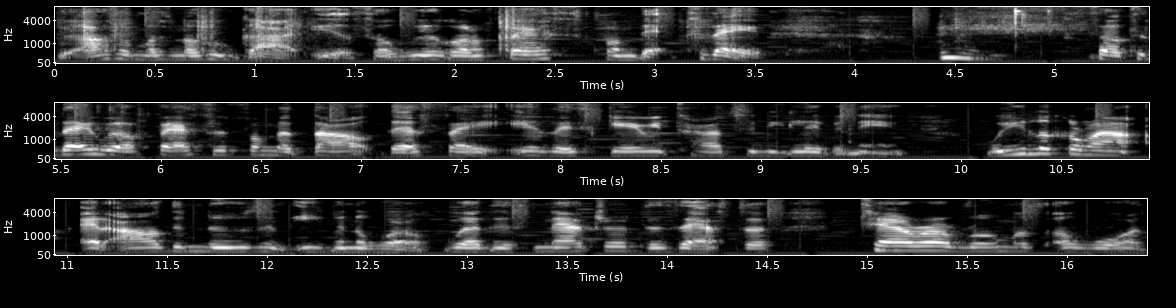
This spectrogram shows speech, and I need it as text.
we also must know who god is. So we're going to fast from that today. So today we're fasting from the thought that say is a scary time to be living in when you look around at all the news and even the world, whether it's natural disaster, terror, rumors of war,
